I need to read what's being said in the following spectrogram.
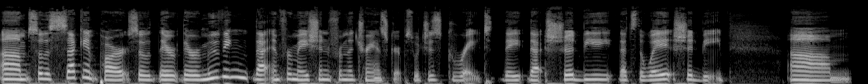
Um, so the second part, so they're they're removing that information from the transcripts, which is great. They that should be that's the way it should be. Um,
